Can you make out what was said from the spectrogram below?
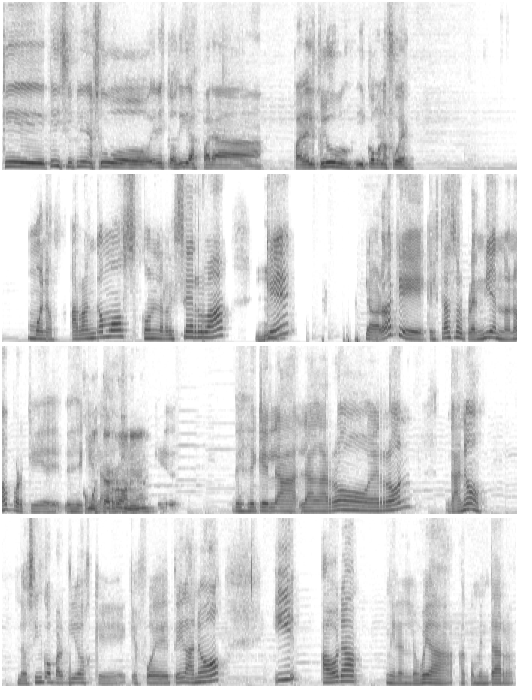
¿qué, qué disciplinas hubo en estos días para, para el club y cómo nos fue? Bueno, arrancamos con la reserva, que la verdad que, que está sorprendiendo, ¿no? Porque desde ¿Cómo que está la, Ron, eh? que- desde que la, la agarró Ron, ganó. Los cinco partidos que, que fue T ganó. Y ahora, miren, les voy a, a comentar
